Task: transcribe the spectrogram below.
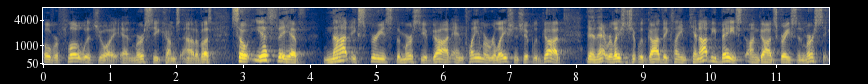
overflow with joy and mercy comes out of us. So if they have not experienced the mercy of God and claim a relationship with God, then that relationship with God they claim cannot be based on God's grace and mercy.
